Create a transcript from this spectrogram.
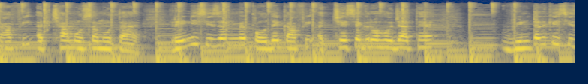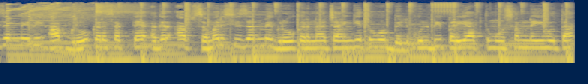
काफ़ी अच्छा मौसम होता है। रेनी सीज़न में पौधे काफ़ी अच्छे से ग्रो हो जाते हैं। विंटर के सीज़न में भी आप ग्रो कर सकते हैं। अगर आप समर सीज़न में ग्रो करना चाहेंगे तो वो बिल्कुल भी पर्याप्त मौसम नहीं होता।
